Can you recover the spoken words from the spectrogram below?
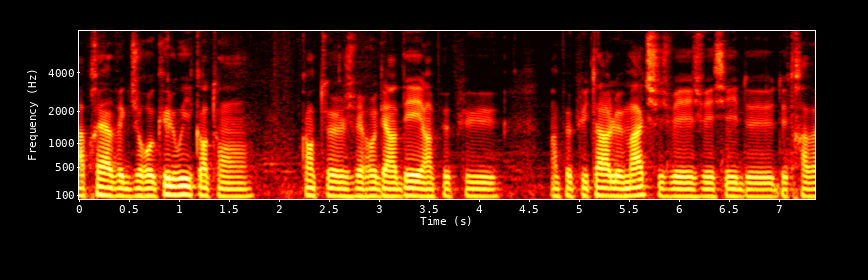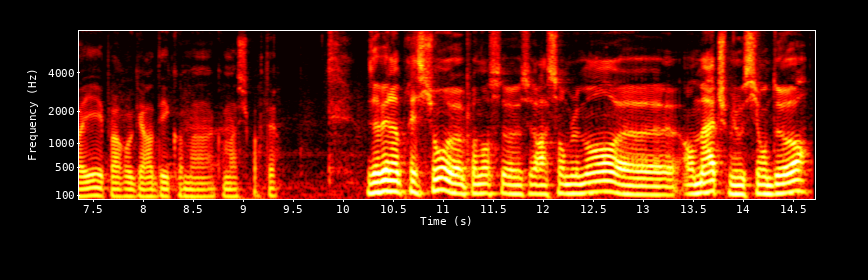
Après, avec du recul, oui, quand, on, quand euh, je vais regarder un peu plus un peu plus tard le match, je vais, je vais essayer de, de travailler et pas regarder comme un, comme un supporter. Vous avez l'impression, euh, pendant ce, rassemblement, euh, en match, mais aussi en dehors,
